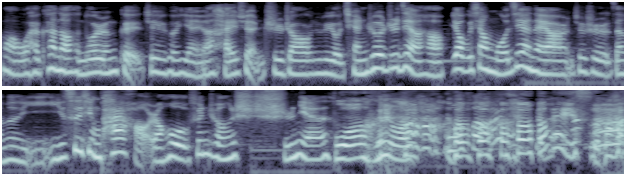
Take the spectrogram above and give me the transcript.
啊，我还看到很多人给这个演员海选支招，就是有前车之鉴哈，要不像《魔戒》那样，就是咱们一一次性拍好，然后分成十年播是吗？播放。累死吧！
